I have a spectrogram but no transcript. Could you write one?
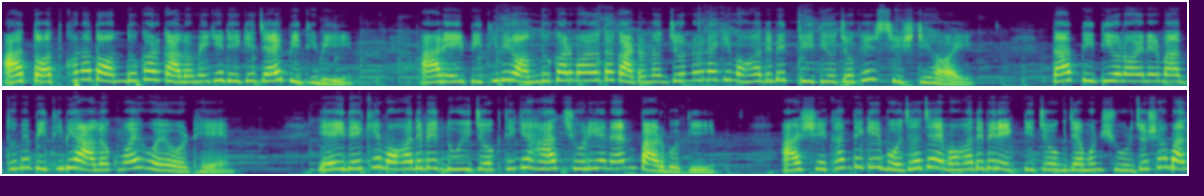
আর তৎক্ষণাৎ অন্ধকার কালো মেঘে ঢেকে যায় পৃথিবী। আর এই পৃথিবীর অন্ধকারময়তা কাটানোর জন্যই নাকি মহাদেবের তৃতীয় চোখের সৃষ্টি হয়। তার তৃতীয় নয়নের মাধ্যমে পৃথিবী আলোকময় হয়ে ওঠে। এই দেখে মহাদেবের দুই চোখ থেকে হাত সরিয়ে নেন পার্বতী। আর সেখান থেকেই বোঝা যায় মহাদেবের একটি চোখ যেমন সূর্য সমান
